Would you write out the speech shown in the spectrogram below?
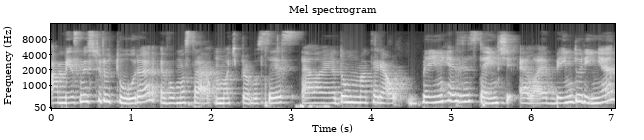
a mesma estrutura, eu vou mostrar uma aqui pra vocês. Ela é de um material bem resistente, ela é bem durinha.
